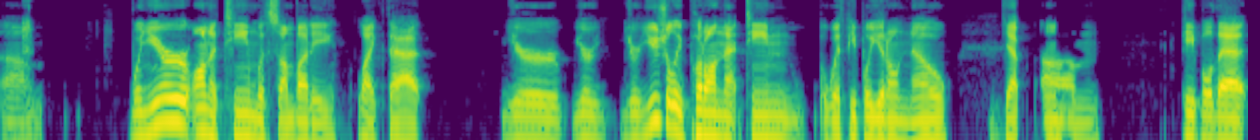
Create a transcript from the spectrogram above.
Um, when you're on a team with somebody like that, you're you're you're usually put on that team with people you don't know. Yep. Um, people that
